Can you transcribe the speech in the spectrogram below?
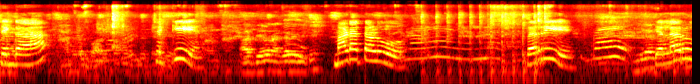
ಶೇಂಗಾ ಚಕ್ಕಿ ಮಾಡತ್ತಾಳು. ಬರ್ರಿ. ಎಲ್ಲರೂ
